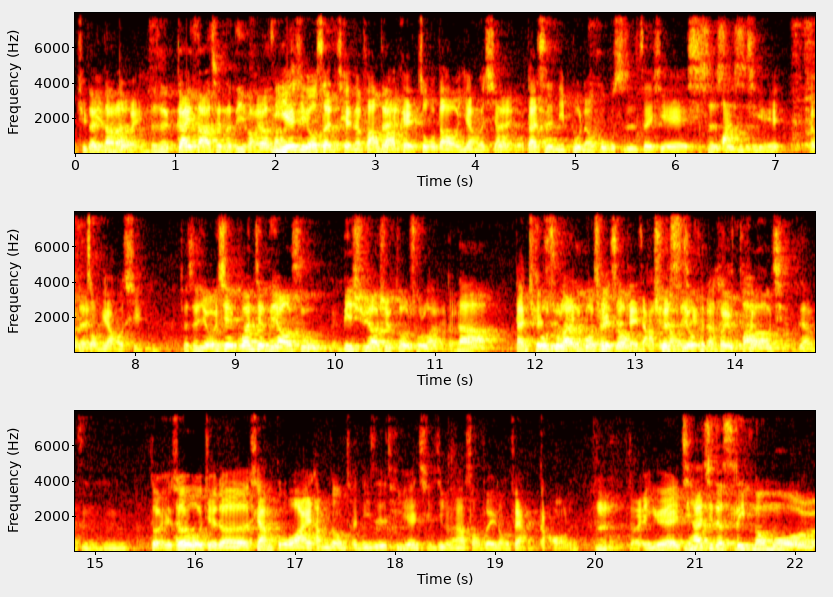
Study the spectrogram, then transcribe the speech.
去面对。就是该砸钱的地方要砸你。也许有省钱的方法可以做到一样的效果，但是你不能忽视这些是是环节的重要性。就是有一些关键的要素必须要去做出来，对那但确实做出来的过程中确实确实有可能会花到钱 这样子。嗯嗯，对，所以我觉得像国外他们这种沉浸式体验，其实基本上收费都非常高了。嗯，对，因为你还记得 Sleep No More？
